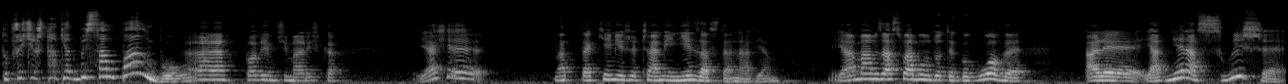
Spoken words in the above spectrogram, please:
To przecież tak jakby sam Pan Bóg. E, powiem ci, Maryśka, ja się nad takimi rzeczami nie zastanawiam. Ja mam za słabą do tego głowę, ale jak nieraz słyszę,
